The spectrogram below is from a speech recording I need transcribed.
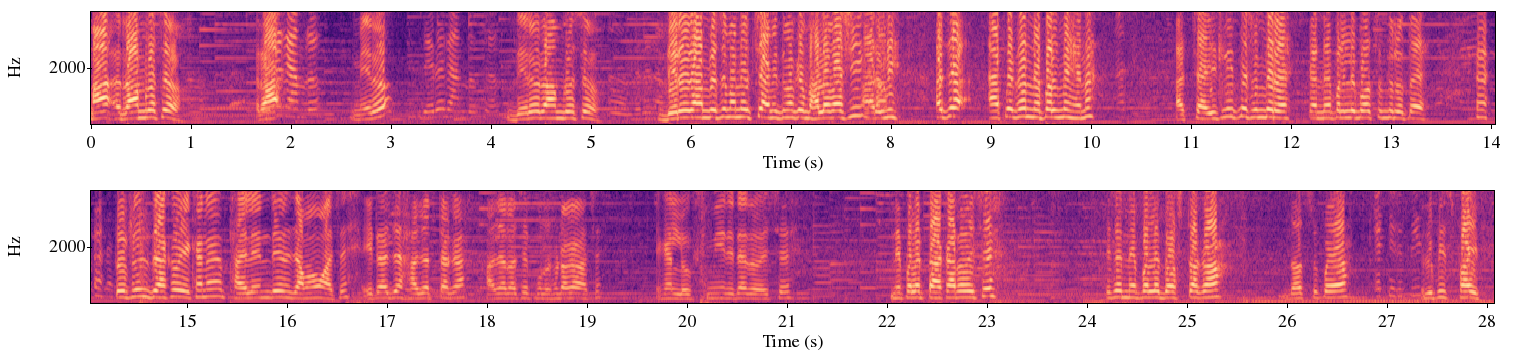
मा राम रस रा धेरै राम्रो मेरो धेरै राम्रो छ देरो राम रस अँ, धेरै राम्रो। देरो राम रस মানে হচ্ছে আমি তোমাকে ভালোবাসি আর উনি अच्छा आपका घर नेपाल में है ना আচ্ছা इसलिए इतने सुंदर है क्या नेपाली लोग बहुत सुंदर होता है তো ফ্রেন্ডস দেখো এখানে থাইল্যান্ডের জামাও আছে এটা যে হাজার টাকা হাজার আছে পনেরোশো টাকা আছে এখানে লক্ষ্মীর এটা রয়েছে নেপালের টাকা রয়েছে এসব নেপালে দশ টাকা দশ রুপিয়া 80 रुपिस রুপিস ফাইভ 70 रुपिस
